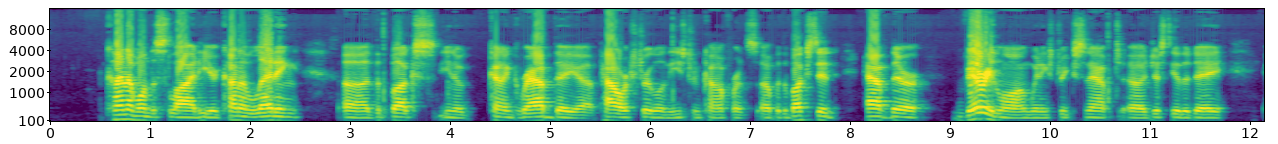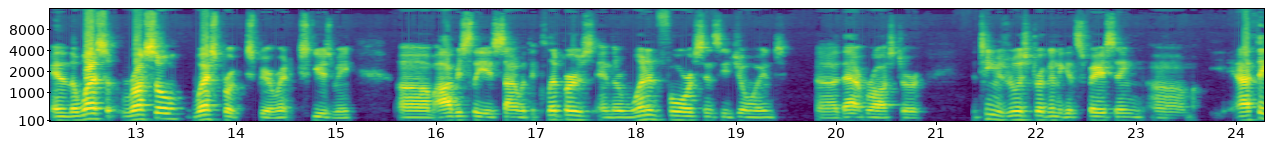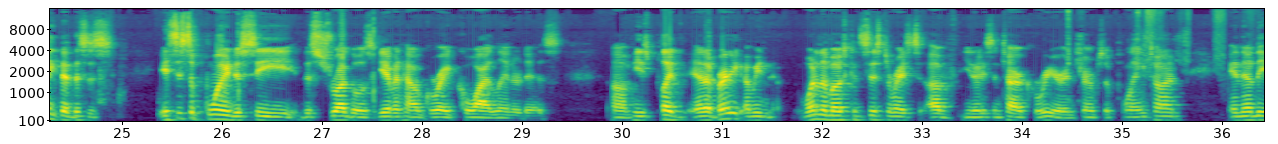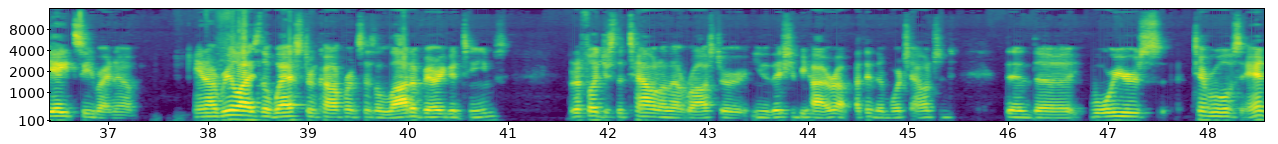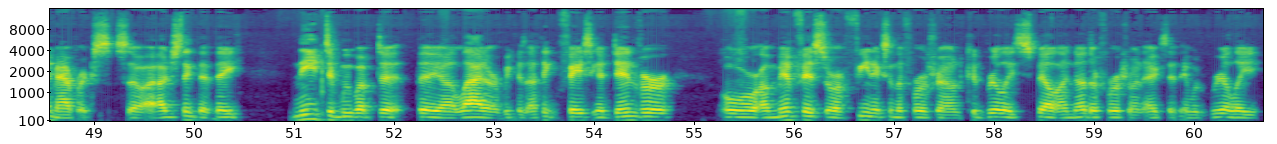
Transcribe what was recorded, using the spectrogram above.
kind of on the slide here, kind of letting uh, the Bucks, you know, kind of grab the uh, power struggle in the Eastern Conference. Uh, but the Bucks did have their very long winning streak snapped uh, just the other day and the West Russell Westbrook experiment, excuse me, um, obviously is signed with the Clippers, and they're one and four since he joined uh, that roster. The team is really struggling to get spacing. Um, I think that this is it's disappointing to see the struggles given how great Kawhi Leonard is. Um, he's played at a very, I mean, one of the most consistent rates of you know his entire career in terms of playing time, and they're the eight seed right now. And I realize the Western Conference has a lot of very good teams, but I feel like just the talent on that roster, you know, they should be higher up. I think they're more talented than the Warriors, Timberwolves, and Mavericks. So I just think that they need to move up to the uh, ladder because I think facing a Denver or a Memphis or a Phoenix in the first round could really spell another first round exit and would really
